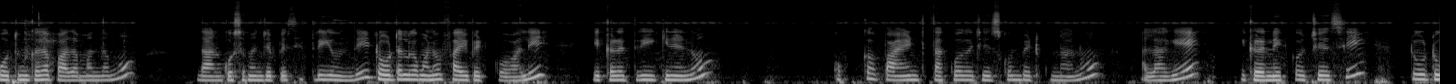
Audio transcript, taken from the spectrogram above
పోతుంది కదా పాదమందము దానికోసం అని చెప్పేసి త్రీ ఉంది. టోటల్గా మనం ఫైవ్ పెట్టుకోవాలి. ఇక్కడ త్రీకి నేను ఒక్క పాయింట్ తక్కువగా చేసుకొని పెట్టుకున్నాను. అలాగే ఇక్కడ నెక్ వచ్చేసి టూ టూ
